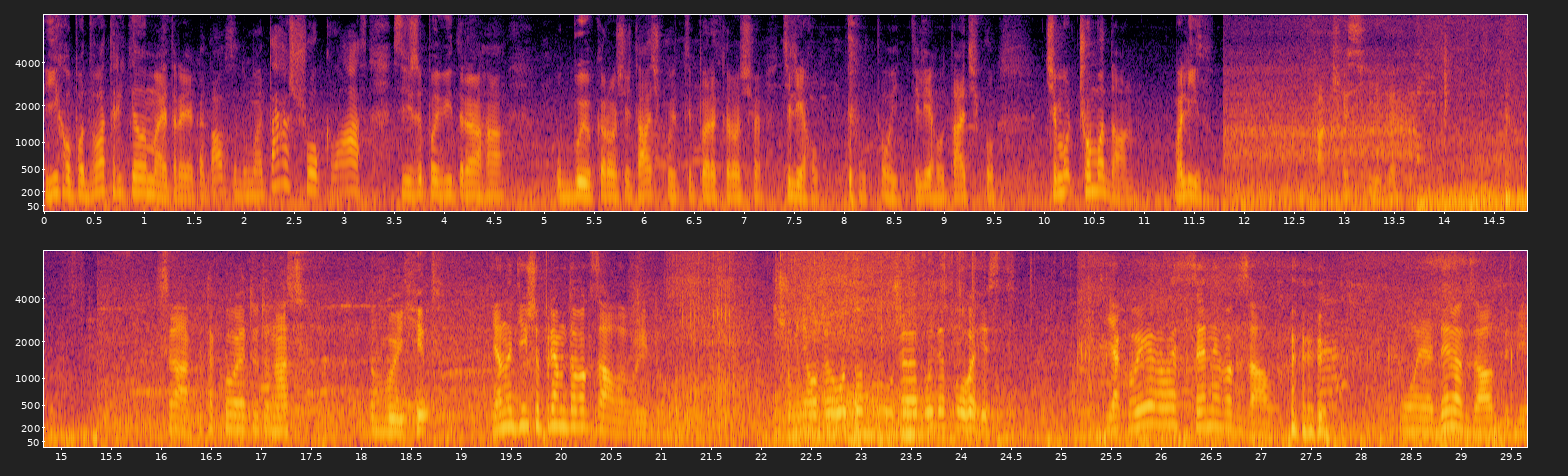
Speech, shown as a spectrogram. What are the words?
їхав по 2-3 кілометри. Я катався, думаю, та що, клас, свіже повітря, ага. Убив, коротше, тачку, і тепер, коротше, телегу. Ой, телегу, тачку. Чомодан, валізу. Так, щось їде. Так, отакое тут у нас вихід. Я надію, що прямо до вокзалу вийду. Що в мене вже отут вже буде поїзд. Як виявилось, це не вокзал. Ой, а де вокзал тоді?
